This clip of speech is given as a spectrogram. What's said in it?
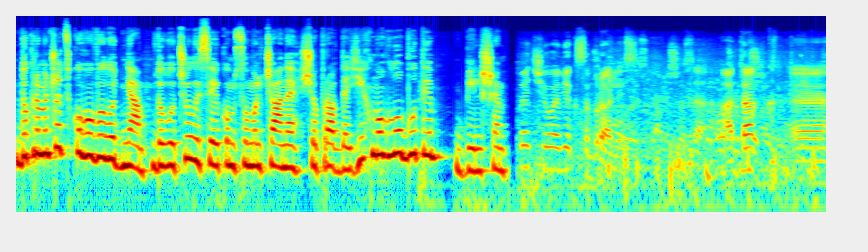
До Кременчуцького велодня долучилися і комсомольчани. Щоправда, їх могло бути більше. Пять человек собрались. Да. А так, э,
